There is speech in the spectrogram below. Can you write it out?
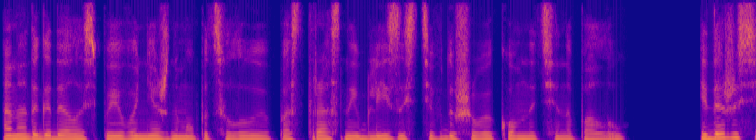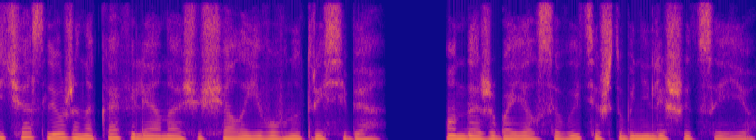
Она догадалась по его нежному поцелую, по страстной близости в душевой комнате на полу. И даже сейчас, лежа на кафеле, она ощущала его внутри себя. Он даже боялся выйти, чтобы не лишиться ее.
